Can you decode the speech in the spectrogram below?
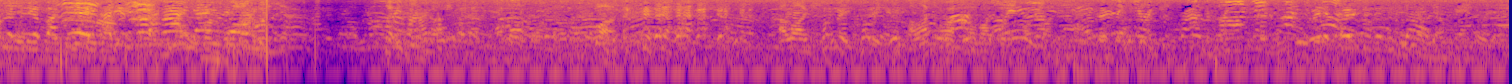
Let's get back in. I like I like I like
